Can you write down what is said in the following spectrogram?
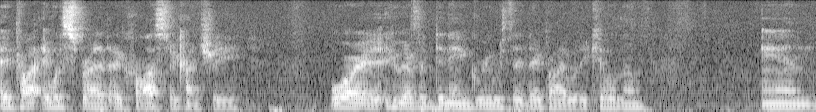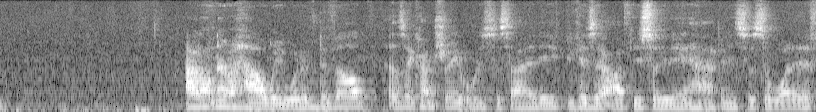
it pro- it would have spread across the country, or whoever didn't agree with it, they probably would have killed them. And I don't know how we would have developed as a country or society because it obviously didn't happen. It's just a what if.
